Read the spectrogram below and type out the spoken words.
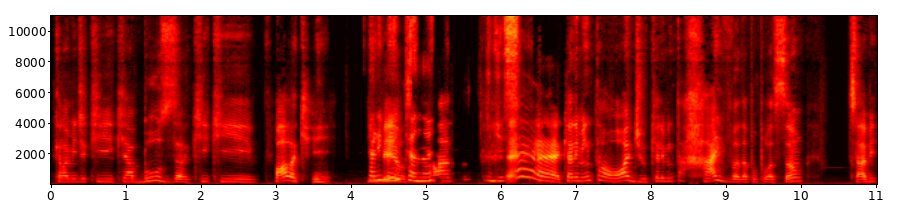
aquela mídia que, que abusa, que, que fala que. Que alimenta, né? É, que alimenta ódio, que alimenta raiva da população, sabe?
